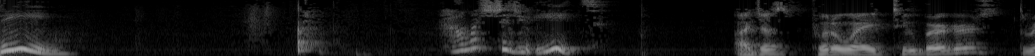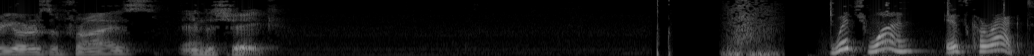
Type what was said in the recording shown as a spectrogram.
D. How much did you eat? I just put away two burgers, three orders of fries, and a shake. Which one is correct?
